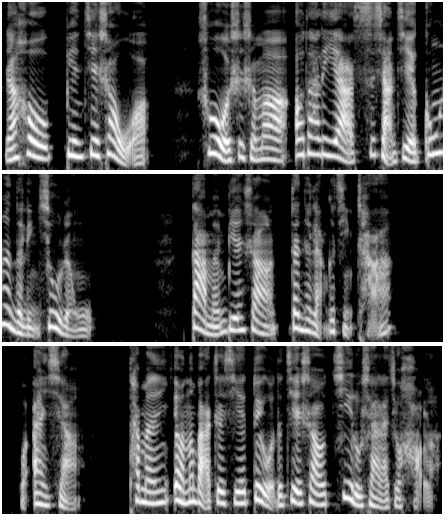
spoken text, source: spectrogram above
然后便介绍我说我是什么澳大利亚思想界公认的领袖人物。大门边上站着两个警察，我暗想，他们要能把这些对我的介绍记录下来就好了。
